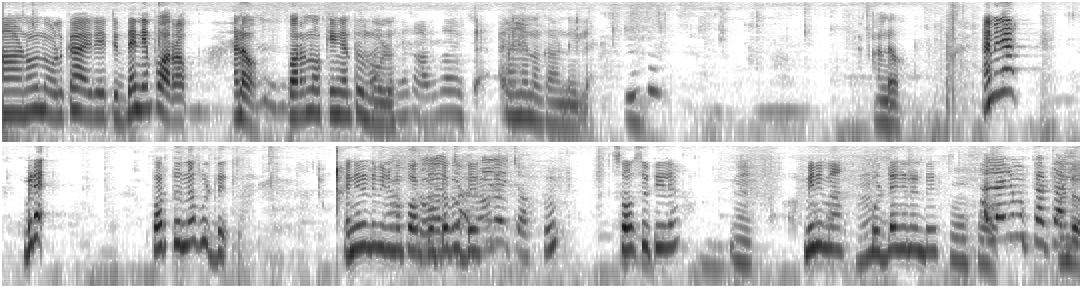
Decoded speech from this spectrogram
ആണോ നോൾ കാര്യമായിട്ട് തന്നെ പുറം. ആണോ? പുറം നോക്കി ഇങ്ങനെ തിന്നോളൂ. അങ്ങനെയൊന്നും കാണുന്നില്ല. ഉണ്ടോ അമിന ഇവിടെ. പുറത്തുനിന്ന ഫുഡ് എങ്ങനെയുണ്ട് മിനിമ പുറത്തുനിന്ന ഫുഡ് സോസ് കിട്ടിയില്ല. മിനിമ ഫുഡ് എങ്ങനെയുണ്ട്? ഉണ്ടോ?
